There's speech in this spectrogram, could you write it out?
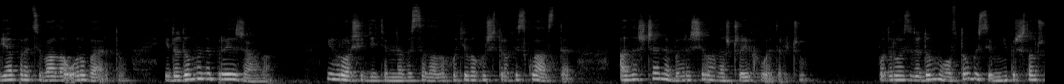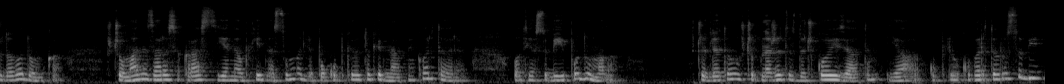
я працювала у Роберто і додому не приїжджала. І гроші дітям не висилала, хотіла хоч трохи скласти, але ще не вирішила, на що їх витрачу. По дорозі додому в автобусі мені прийшла чудова думка, що в мене зараз якраз є необхідна сума для покупки однокімнатної квартири. От я собі і подумала, що для того, щоб нажити з дочкою і зятем, я куплю квартиру собі.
